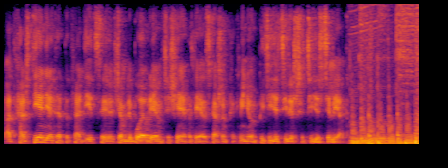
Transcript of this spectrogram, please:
отхождения от этой традиции, чем любое время в течение, скажем, как минимум 50 или 60 лет.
